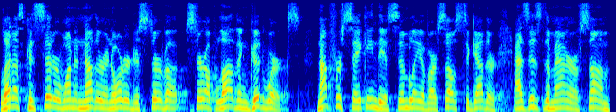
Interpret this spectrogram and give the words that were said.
let us consider one another in order to stir up, stir up love and good works, not forsaking the assembly of ourselves together, as is the manner of some,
